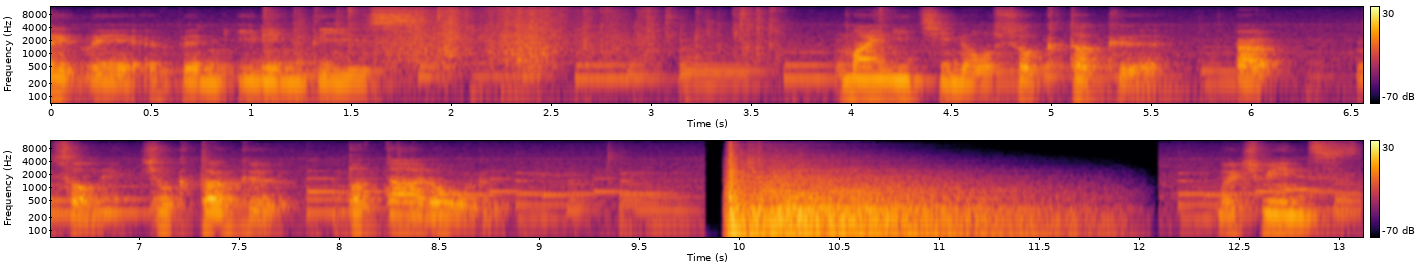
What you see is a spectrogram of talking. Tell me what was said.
lately I've been eating these Mainichi no shokutaku, uh, so ne, Shokutaku Butter Roll. Which means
